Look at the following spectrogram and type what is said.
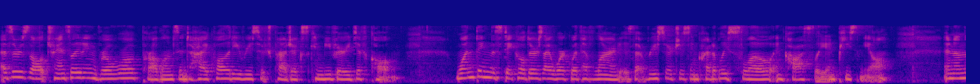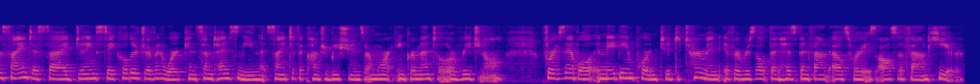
As a result, translating real world problems into high quality research projects can be very difficult. One thing the stakeholders I work with have learned is that research is incredibly slow and costly and piecemeal. And on the scientist side, doing stakeholder driven work can sometimes mean that scientific contributions are more incremental or regional. For example, it may be important to determine if a result that has been found elsewhere is also found here.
